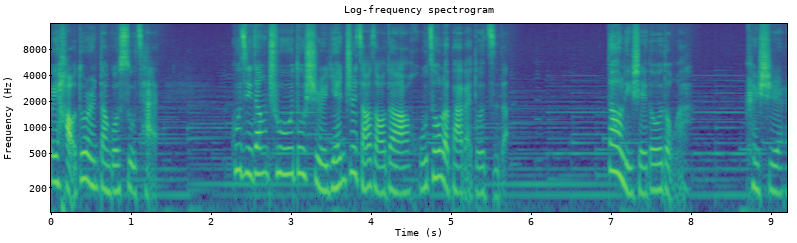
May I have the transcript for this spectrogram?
被好多人当过素材。估计当初都是言之凿凿的胡诌了八百多字的。道理谁都懂啊，可是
